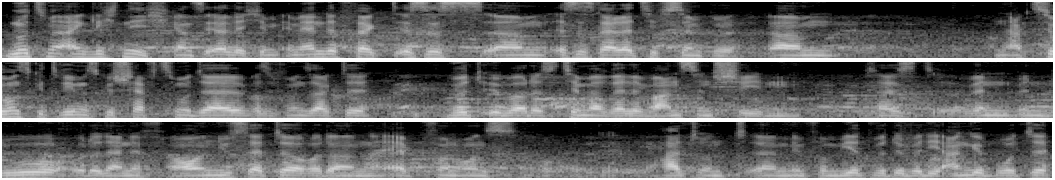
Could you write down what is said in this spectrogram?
nutzen wir eigentlich nicht, ganz ehrlich. Im, im Endeffekt ist es, ähm, es ist relativ simpel. Ähm, ein aktionsgetriebenes Geschäftsmodell, was ich vorhin sagte, wird über das Thema Relevanz entschieden. Das heißt, wenn, wenn du oder deine Frau ein Newsletter oder eine App von uns hat und ähm, informiert wird über die Angebote,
